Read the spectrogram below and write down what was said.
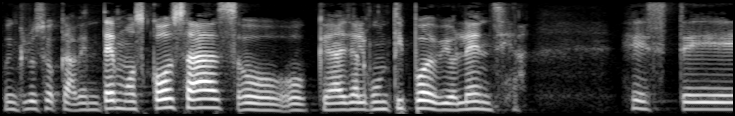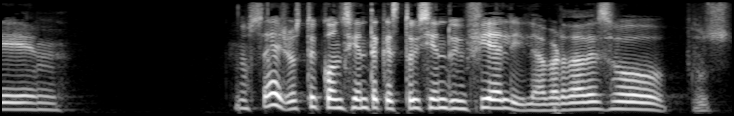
o incluso que aventemos cosas o, o que haya algún tipo de violencia. Este, no sé, yo estoy consciente que estoy siendo infiel y la verdad eso, pues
